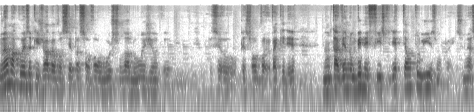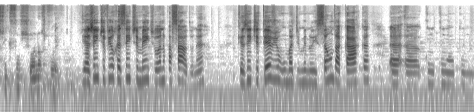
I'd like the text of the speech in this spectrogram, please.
Não é uma coisa que joga você para salvar o urso lá longe. O pessoal vai querer, não está vendo um benefício, teria que ter altruísmo para isso. Não é assim que funcionam as coisas. E a gente viu recentemente, o ano passado, né? Que a gente teve uma diminuição da carga uh, uh, com, com, com,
